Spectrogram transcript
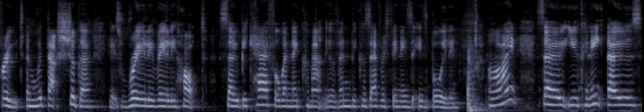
fruit and with that sugar it's really really hot so be careful when they come out the oven because everything is is boiling all right so you can eat those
